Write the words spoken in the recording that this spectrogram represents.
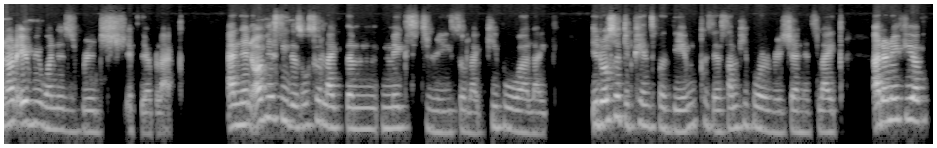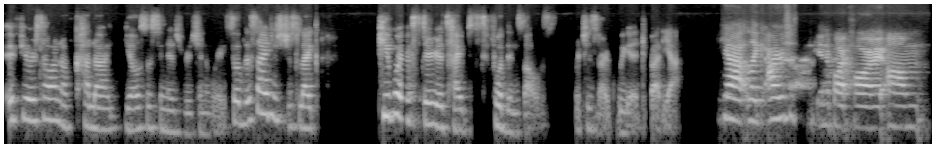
Not everyone is rich if they're black. And then obviously there's also like the mixed race. So like people are like it also depends for them because there are some people who are rich and it's like I don't know if you have if you're someone of color, you're also seen as rich in a way. So this side is just like people have stereotypes for themselves, which is like weird, but yeah. Yeah, like I was just thinking about how um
